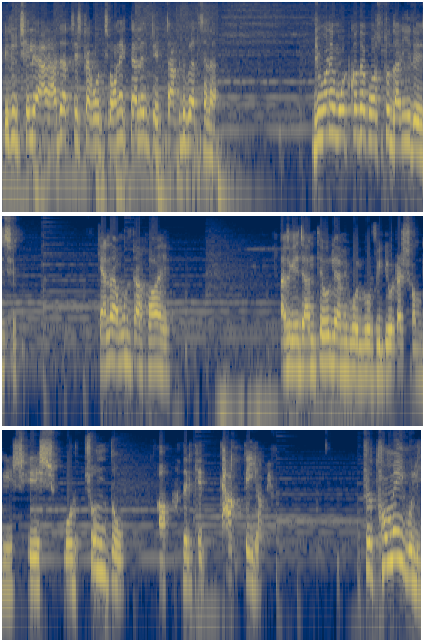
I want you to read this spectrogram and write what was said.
কিছু ছেলে আর হাজার চেষ্টা করছে, অনেক ট্যালেন্টেড চাকরি পাচ্ছে না। জীবনে মোট কথা কষ্ট দাঁড়িয়ে রয়েছে। কেন এমনটা হয়? আজকে জানতে হলে আমি বলব ভিডিওটার সঙ্গে শেষ পর্যন্ত আপনাদেরকে থাকতেই হবে। প্রথমেই বলি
